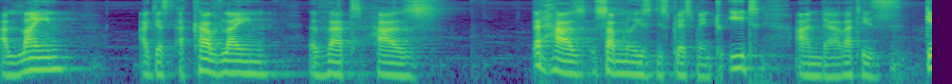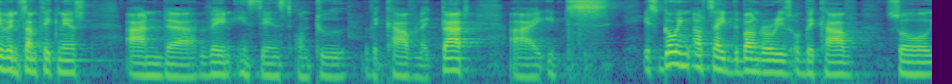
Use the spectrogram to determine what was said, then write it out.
a line, are just a curved line that has that has some noise displacement to it and uh, that is given some thickness and uh, then instanced onto the curve like that. Uh, it's it's going outside the boundaries of the curve so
